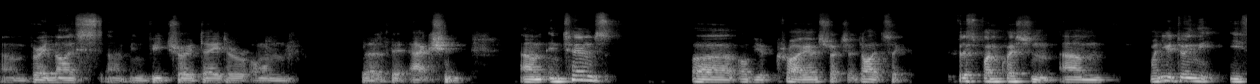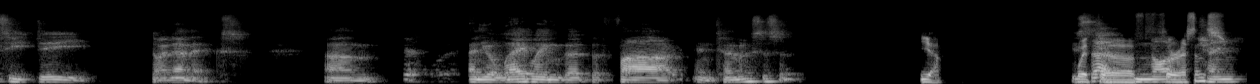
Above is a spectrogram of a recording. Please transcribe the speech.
um, very nice um, in vitro data on the, the action. Um, in terms uh, of your cryo structure, I'd say, first one question. Um, when you're doing the ECD dynamics, um, and you're labeling the, the far end terminus, is it? Yeah. Is With the fluorescence? change-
